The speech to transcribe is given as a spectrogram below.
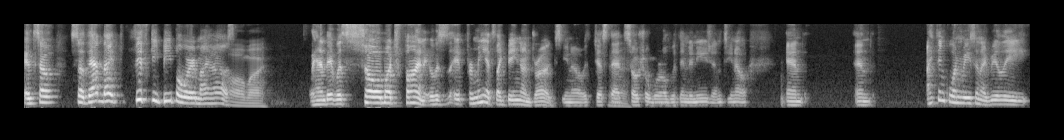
and so, so that night, 50 people were in my house, Oh my. and it was so much fun. It was, it, for me, it's like being on drugs. You know, it's just that Yeah. social world with Indonesians. You know, and and I think one reason I really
